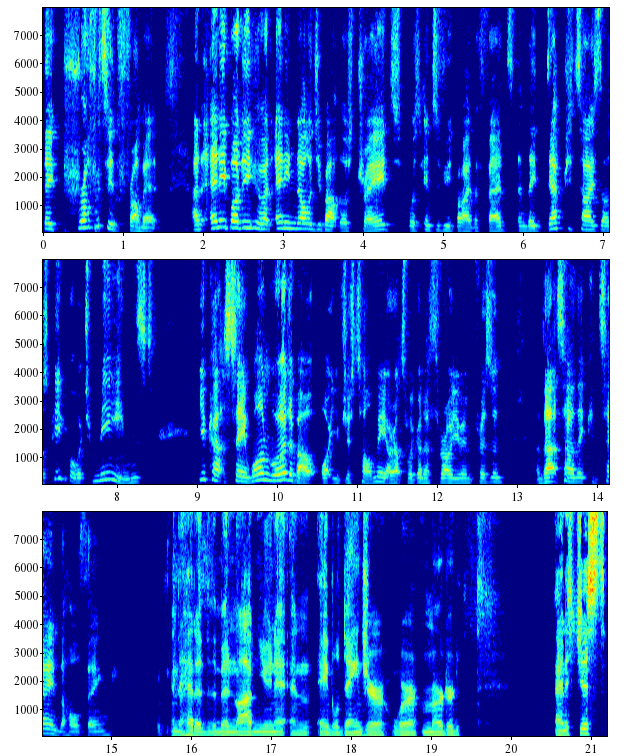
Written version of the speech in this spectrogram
they profited from it. And anybody who had any knowledge about those trades was interviewed by the feds, and they deputized those people, which means you can't say one word about what you've just told me, or else we're going to throw you in prison and that's how they contained the whole thing. The and the head of the Bin Laden unit and Able Danger were murdered, and it's just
